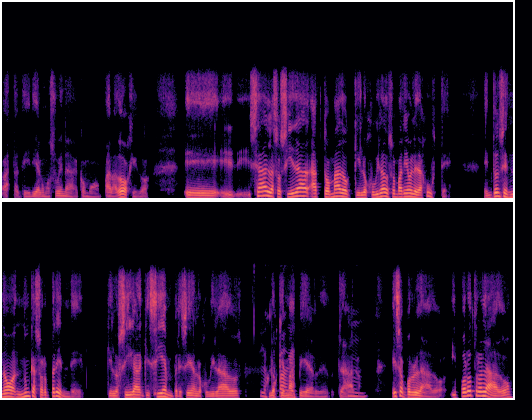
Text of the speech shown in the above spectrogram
hasta te diría como suena como paradójico, eh, ya la sociedad ha tomado que los jubilados son variables de ajuste. Entonces no, nunca sorprende que lo sigan, que siempre sean los jubilados los, que, más pierden. Claro. Mm. Eso por un lado. Y por otro lado,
